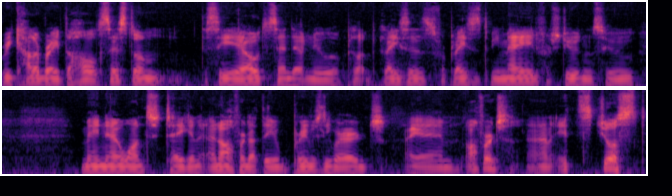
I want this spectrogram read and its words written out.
recalibrate the whole system. The CAO to send out new places for places to be made for students who may now want to take an, an offer that they previously weren't um, offered, and it's just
